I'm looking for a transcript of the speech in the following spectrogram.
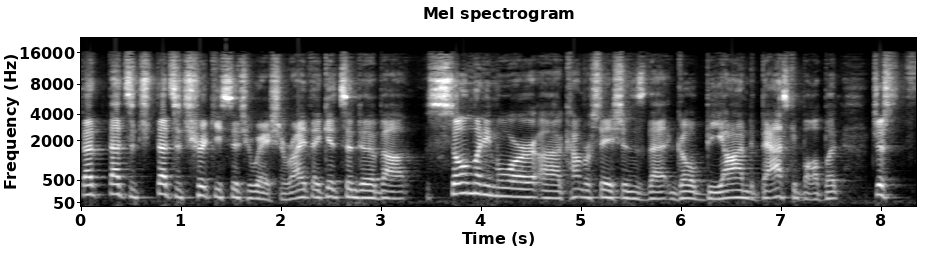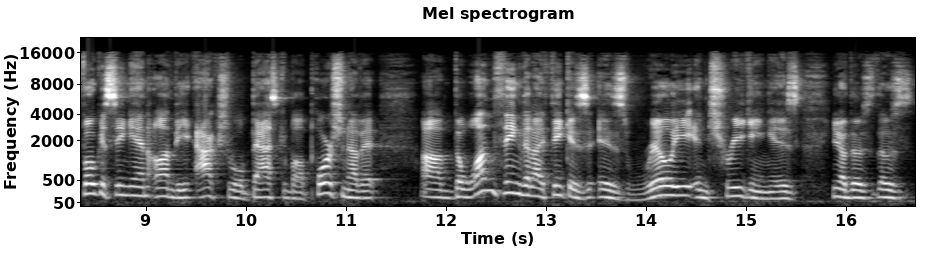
that that's a that's a tricky situation, right? That gets into about so many more uh, conversations that go beyond basketball, but just focusing in on the actual basketball portion of it. Um, the one thing that I think is is really intriguing is you know those those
